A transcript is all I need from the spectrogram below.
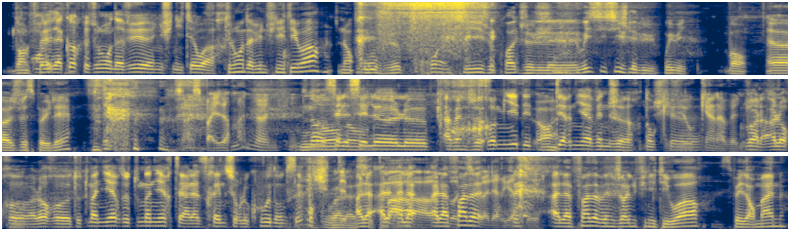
dans le On fait. est d'accord que tout le monde a vu Infinity War. Tout le monde a vu Infinity War? Non. Je crois, si, je crois que je l'ai. Oui, si, si, je l'ai vu. Oui, oui. Bon, euh, je vais spoiler. C'est un Spider-Man, là, Infinity Non, Non, c'est non. c'est le, le Avenger. premier des Ouais. derniers Avengers. Donc J'ai vu euh, aucun Avenger. voilà. Alors, euh, alors euh, de toute manière, de toute manière, t'es à la traîne sur le coup, donc c'est. J'étais Voilà, À la, à à à la pas fin de, à la fin d'Avenger Infinity War, Spider-Man,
